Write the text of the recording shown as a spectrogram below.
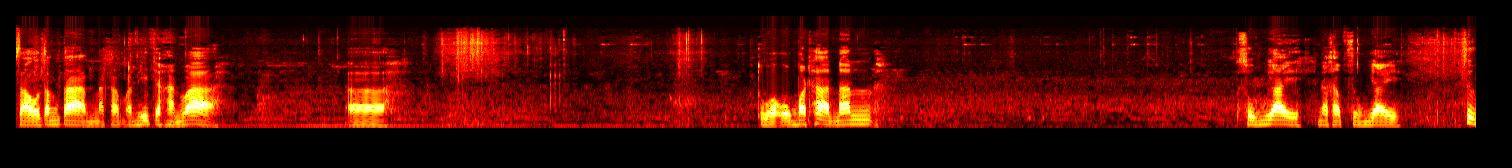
เสาต่างๆนะครับ อันนี้จะหันว่าอ่า ตัวองค์พระธาตุนั้น สูงใหญ่นะครับ สูงใหญ่ ซึ่ง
